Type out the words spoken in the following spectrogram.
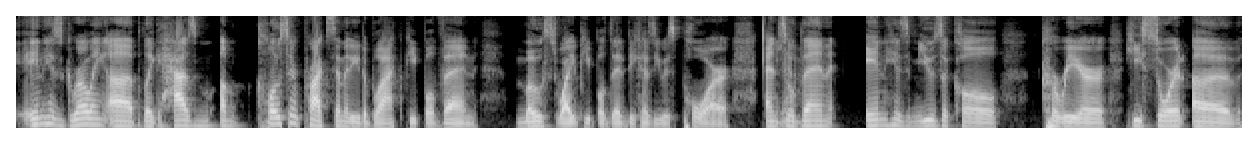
in his growing up like has a closer proximity to black people than most white people did because he was poor. And so then in his musical career he sort of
